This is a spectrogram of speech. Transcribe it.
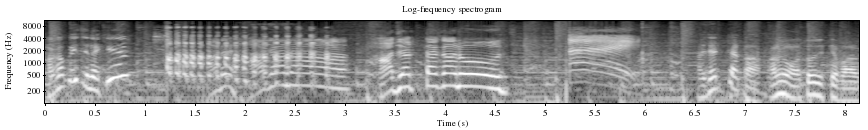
ফাঁকা পেয়েছে নাকি? আরে হাজার না হাজার টাকা রোজ হাজার টাকা? আমি অত দিতে পারব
